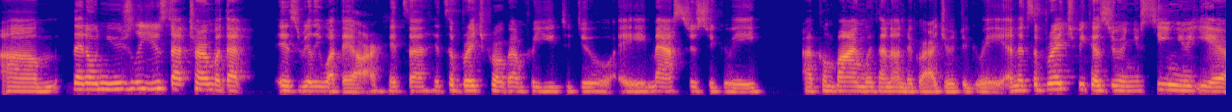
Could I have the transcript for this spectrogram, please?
Um, they don't usually use that term, but that is really what they are. It's a it's a bridge program for you to do a master's degree uh, combined with an undergraduate degree, and it's a bridge because during your senior year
